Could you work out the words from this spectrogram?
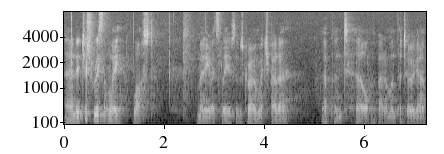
And it just recently lost many of its leaves. It was growing much better up until about a month or two ago.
